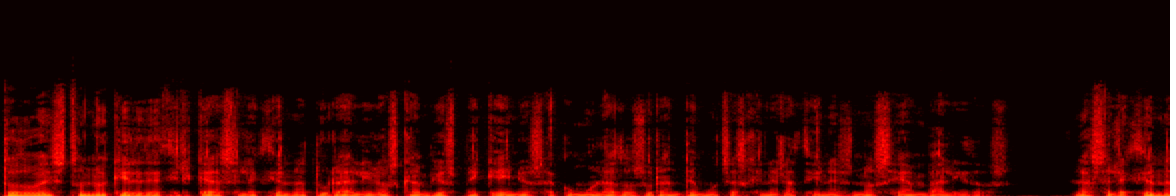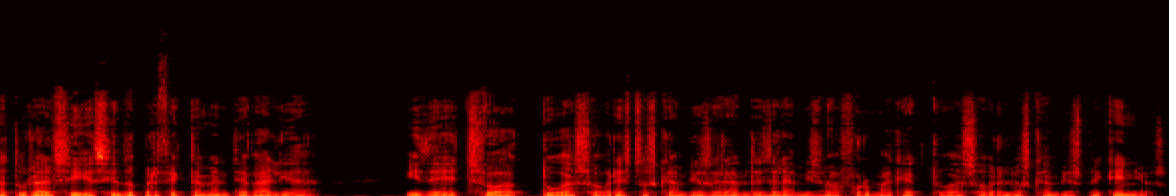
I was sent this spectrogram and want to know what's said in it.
Todo esto no quiere decir que la selección natural y los cambios pequeños acumulados durante muchas generaciones no sean válidos. La selección natural sigue siendo perfectamente válida, y de hecho actúa sobre estos cambios grandes de la misma forma que actúa sobre los cambios pequeños.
